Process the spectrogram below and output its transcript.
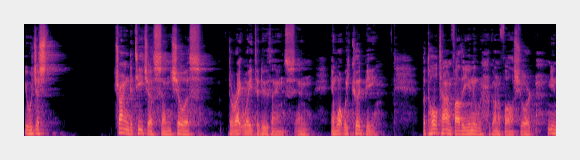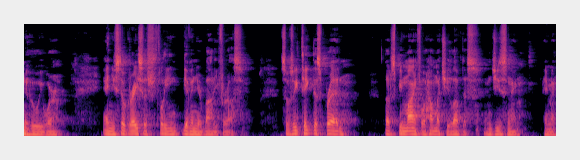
you were just trying to teach us and show us the right way to do things and and what we could be. But the whole time, Father, you knew we were going to fall short. You knew who we were and you still graciously given your body for us. So as we take this bread, let us be mindful how much you loved us. In Jesus' name, amen.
